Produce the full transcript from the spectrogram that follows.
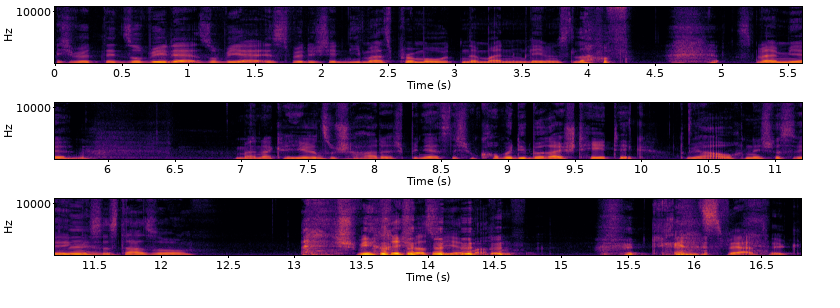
Ich würde den, so wie, der, so wie er ist, würde ich den niemals promoten in meinem Lebenslauf. Das wäre mir in meiner Karriere zu schade. Ich bin ja jetzt nicht im Comedy-Bereich tätig, du ja auch nicht, deswegen Nee. ist es da so schwierig, was wir hier machen. Grenzwertig.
